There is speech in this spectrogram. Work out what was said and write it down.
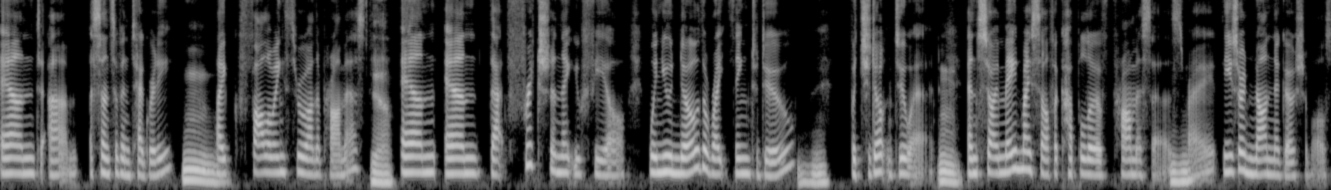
And um, a sense of integrity, Mm, like following through on the promise yeah. and and that friction that you feel when you know the right thing to do Mhm. but you don't do it. Mm, And so I made myself a couple of promises, Mhm. right? These are non negotiables.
